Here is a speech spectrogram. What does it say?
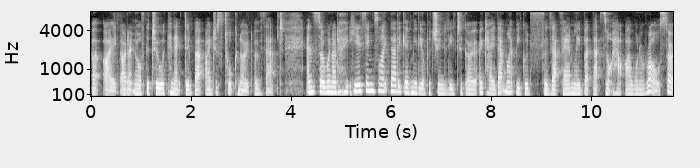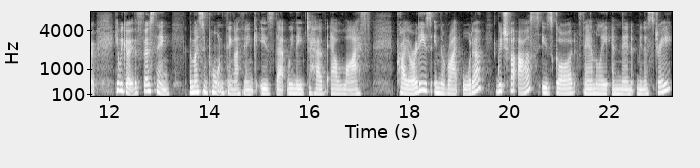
I, I don't know if the two are connected, but I just took note of that. And so when I'd hear things like that, it gave me the opportunity to go, okay, that might be good for that family, but that's not how I want to roll. So here we go. The first thing, the most important thing I think is that we need to have our life priorities in the right order, which for us is God, family, and then ministry.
